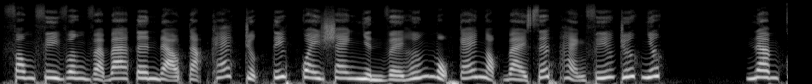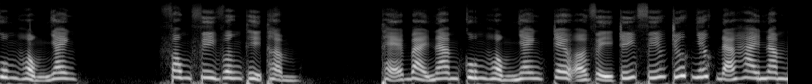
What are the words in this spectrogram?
Phong Phi Vân và ba tên đạo tặc khác trực tiếp quay sang nhìn về hướng một cái ngọc bài xếp hạng phía trước nhất. Nam Cung Hồng Nhan. Phong Phi Vân thì thầm. Thẻ bài Nam Cung Hồng Nhan treo ở vị trí phía trước nhất đã 2 năm,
